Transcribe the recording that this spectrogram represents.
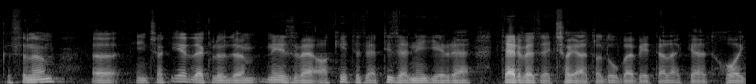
Köszönöm. Én csak érdeklődöm, nézve a 2014 évre tervezett saját adóbevételeket, hogy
